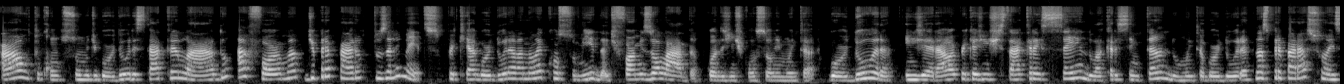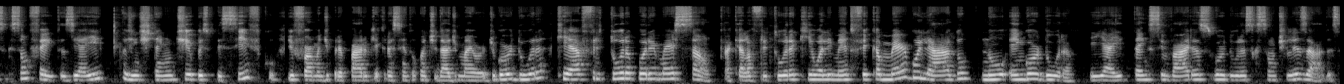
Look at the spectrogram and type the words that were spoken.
alto consumo de gordura está atrelado à forma de preparo dos alimentos, porque a gordura ela não é consumida de forma isolada. Quando a gente consome muita gordura, em geral é porque a gente está acrescendo, acrescentando muita gordura nas preparações que são feitas. E aí a gente tem um tipo específico de forma de preparo que acrescenta uma quantidade maior de gordura, que é a fritura por imersão, aquela fritura que o alimento fica mergulhado no em gordura. E aí tem tem-se várias gorduras que são utilizadas.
